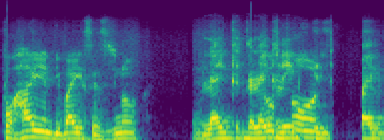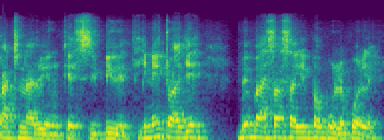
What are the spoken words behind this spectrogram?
for high end devices you know. Like like they phones. by partnering KCB with inaitwaje beba sasa lipa pole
